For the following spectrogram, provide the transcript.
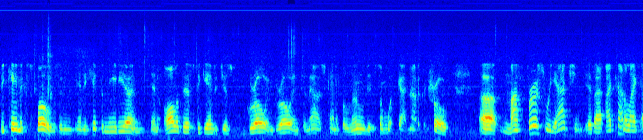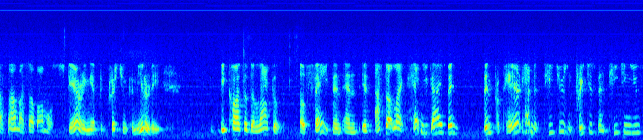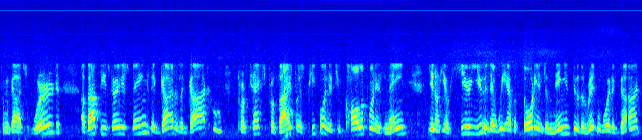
became exposed and, and it hit the media and, and all of this began to just grow and grow until now it's kind of ballooned and somewhat gotten out of control. Uh, my first reaction is I, I kind of like, I found myself almost staring at the Christian community because of the lack of, of faith. And, and it, I felt like, hadn't you guys been, been prepared? Hadn't the teachers and preachers been teaching you from God's Word about these various things? That God is a God who protects, provides for His people, and if you call upon His name, you know, He'll hear you, and that we have authority and dominion through the written Word of God.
